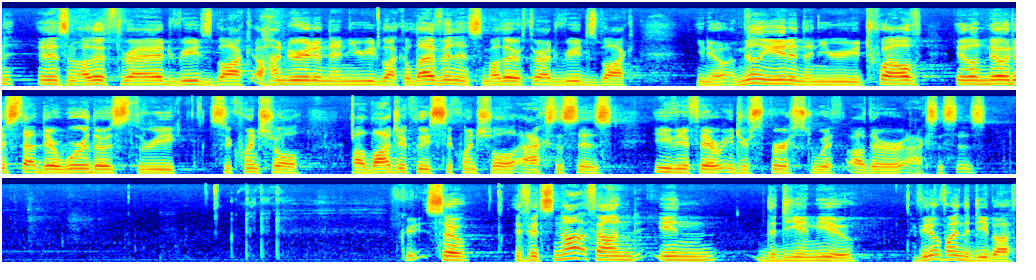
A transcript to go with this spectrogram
and then some other thread reads block 100, and then you read block 11, and some other thread reads block you know, a million, and then you read 12, it'll notice that there were those three sequential, uh, logically sequential accesses, even if they were interspersed with other accesses. Great. So if it's not found in the DMU, if you don't find the dbuf,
